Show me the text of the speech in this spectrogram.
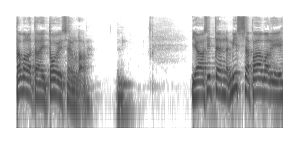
tavalla tai toisella. Ja sitten missä Paavali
